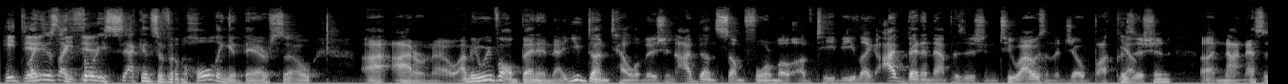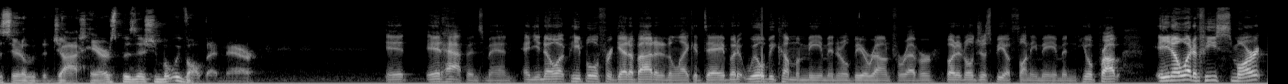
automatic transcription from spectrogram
he did. Like it was like thirty did. seconds of him holding it there. So uh, I don't know. I mean, we've all been in that. You've done television. I've done some form of, of TV. Like I've been in that position too. I was in the Joe Buck position, yep. uh, not necessarily the Josh Harris position, but we've all been there. It it happens, man. And you know what? People forget about it in like a day, but it will become a meme and it'll be around forever. But it'll just be a funny meme, and he'll probably, you know what? If he's smart,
